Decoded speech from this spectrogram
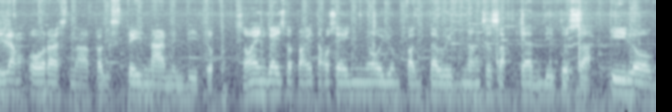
ilang oras na pagstay namin dito. So ngayon guys, papakita ko sa inyo yung pagtawid ng sasakyan dito sa ilog.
